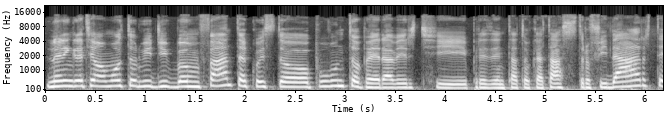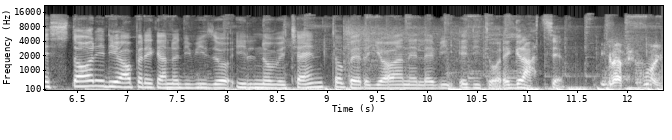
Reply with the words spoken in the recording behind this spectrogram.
Noi ringraziamo molto Luigi Bonfante a questo punto per averci presentato Catastrofi d'arte, storie di opere che hanno diviso il Novecento per Johanne Levi Editore. Grazie. Grazie a voi.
